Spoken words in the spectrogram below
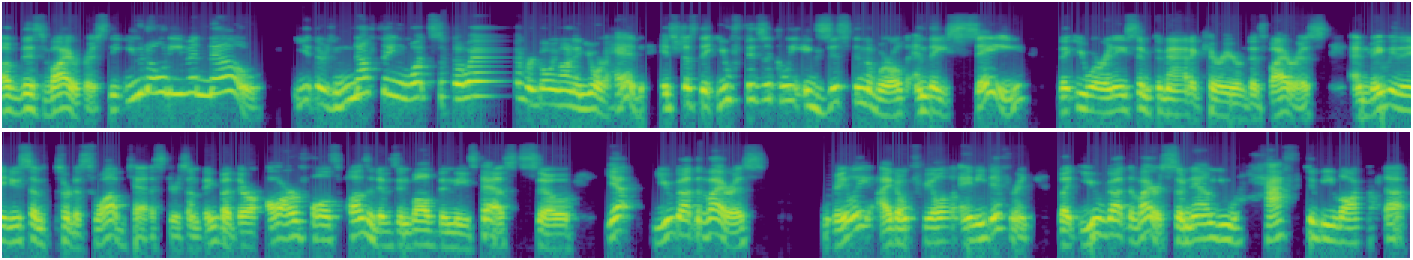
of this virus that you don't even know. You, there's nothing whatsoever going on in your head. It's just that you physically exist in the world and they say that you are an asymptomatic carrier of this virus. And maybe they do some sort of swab test or something, but there are false positives involved in these tests. So, yeah, you got the virus. Really? I don't feel any different, but you've got the virus. So now you have to be locked up.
